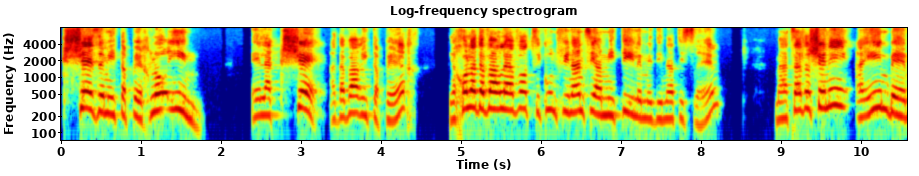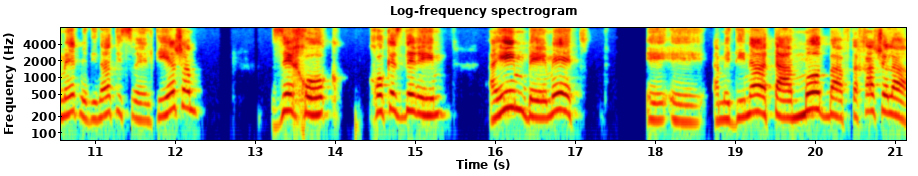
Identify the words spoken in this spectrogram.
כשזה מתהפך, לא אם, אלא כשהדבר יתהפך, יכול הדבר להוות סיכון פיננסי אמיתי למדינת ישראל. מהצד השני, האם באמת מדינת ישראל תהיה שם? זה חוק, חוק הסדרים, האם באמת אה, אה, המדינה תעמוד בהבטחה שלה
